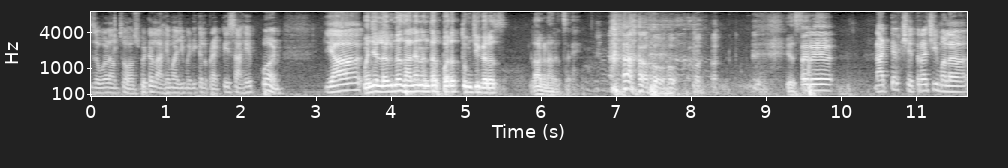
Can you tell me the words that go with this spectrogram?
जवळ आमचं हॉस्पिटल आहे माझी मेडिकल प्रॅक्टिस आहे पण या म्हणजे लग्न झाल्यानंतर परत तुमची गरज लागणारच आहे हो, हो. Yes. तर नाट्य क्षेत्राची मला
